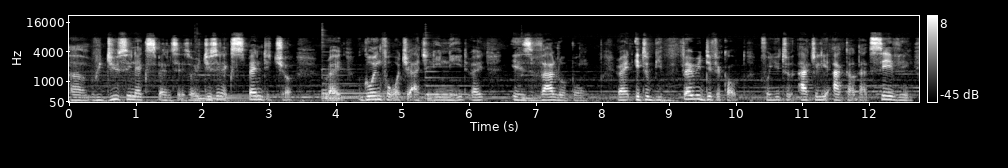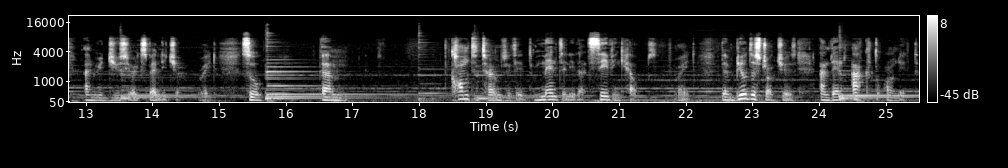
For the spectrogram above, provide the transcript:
um, reducing expenses or reducing expenditure, right? Going for what you actually need, right, is valuable, right? It will be very difficult for you to actually act out that saving and reduce your expenditure, right? So, um, come to terms with it mentally that saving helps, right? Then build the structures and then act on it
